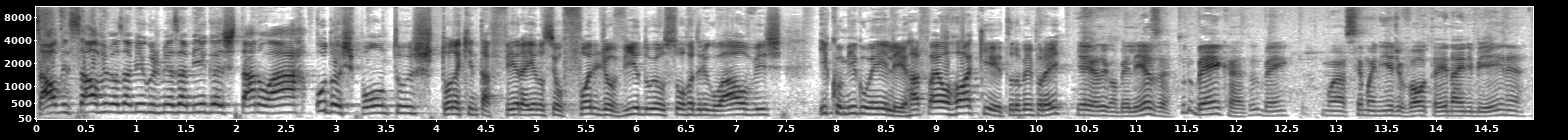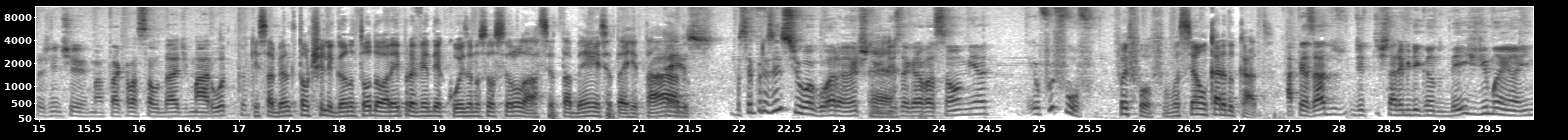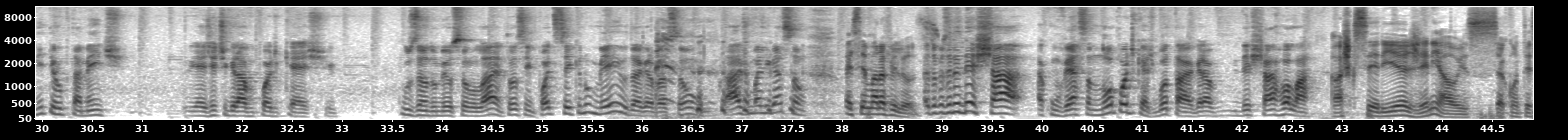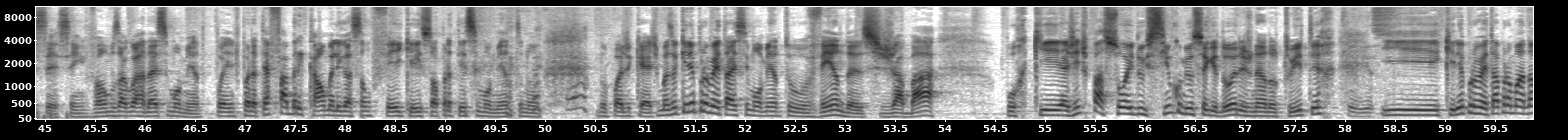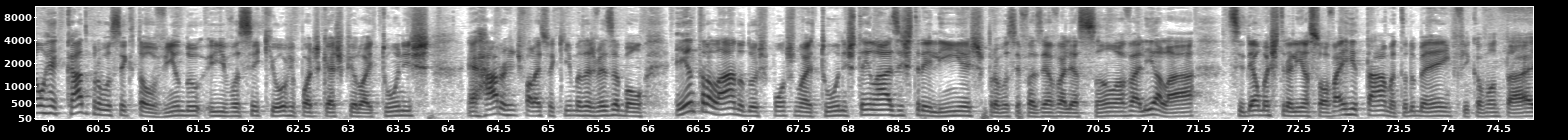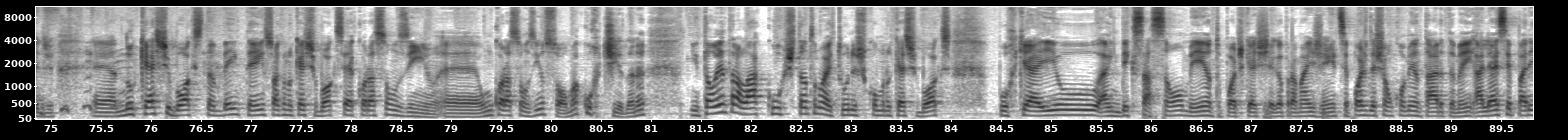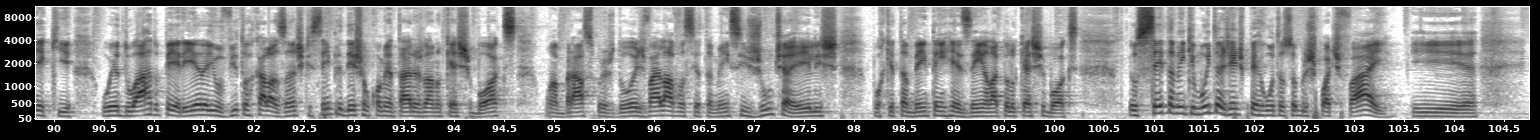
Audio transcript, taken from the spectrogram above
Salve, salve, meus amigos, minhas amigas. Tá no ar o Dois Pontos, toda quinta-feira aí no seu fone de ouvido. Eu sou Rodrigo Alves e comigo ele, Rafael Roque. Tudo bem por aí? E aí, Rodrigo, beleza? Tudo bem, cara, tudo bem. Uma semaninha de volta aí na NBA, né? Pra gente matar aquela saudade marota. Fiquei sabendo que estão te ligando toda hora aí pra vender coisa no seu celular. Você tá bem? Você tá irritado? É isso. Você presenciou agora, antes do É. início da gravação, a minha... eu fui fofo. Foi fofo. Você é um cara educado. Apesar de estarem me ligando desde de manhã, ininterruptamente, e a gente grava o podcast usando o meu celular, então assim, pode ser que no meio da gravação haja uma ligação. Vai ser maravilhoso. Eu tô pensando em deixar a conversa no podcast, botar, gra- deixar rolar. Eu acho que seria genial isso se acontecesse, hein? Vamos aguardar esse momento. A gente pode até fabricar uma ligação fake aí só pra ter esse momento no, no podcast. Mas eu queria aproveitar esse momento vendas, jabá, porque a gente passou aí dos 5 mil seguidores né, no Twitter. Que isso. E queria aproveitar para mandar um recado para você que está ouvindo e você que ouve o podcast pelo iTunes. É raro a gente falar isso aqui, mas às vezes é bom. Entra lá no Dois Pontos no iTunes, tem lá as estrelinhas para você fazer a avaliação, avalia lá. Se der uma estrelinha só, vai irritar, mas tudo bem, fica à vontade. É, no Castbox também tem, só que no Castbox é coraçãozinho, é um coraçãozinho só, uma curtida, né? Então entra lá, curte tanto no iTunes como no Castbox, porque aí o- a indexação aumenta, o podcast chega para mais gente. Você pode deixar um comentário também. Aliás, separei aqui o Eduardo Pereira e o Vitor Calazans, que sempre deixam comentários lá no Castbox. Um abraço para os dois. Vai lá você também, se junte a eles, porque também tem resenha lá pelo Castbox. Eu sei também que muita gente pergunta sobre o Spotify e.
